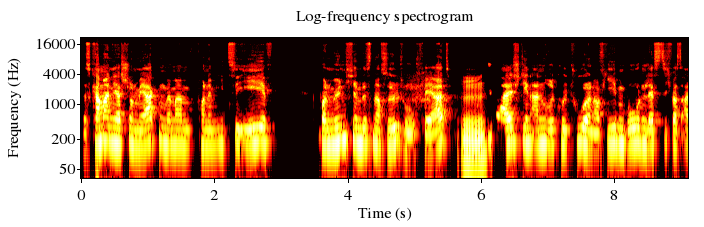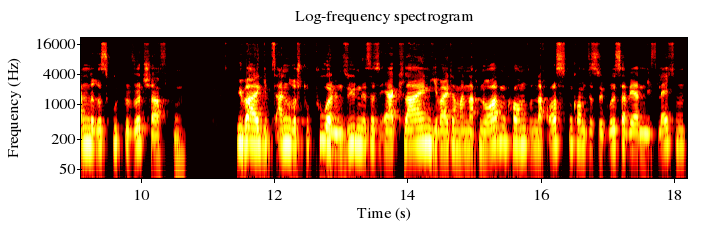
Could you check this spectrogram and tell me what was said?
Das kann man ja schon merken, wenn man von einem ICE von München bis nach Sylt hochfährt. Mhm. Überall stehen andere Kulturen. Auf jedem Boden lässt sich was anderes gut bewirtschaften. Überall gibt es andere Strukturen. Im Süden ist es eher klein. Je weiter man nach Norden kommt und nach Osten kommt, desto größer werden die Flächen.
